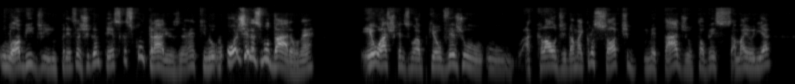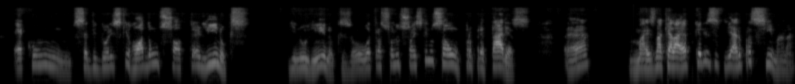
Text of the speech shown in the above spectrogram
o lobby de empresas gigantescas contrários, né? Que no... hoje eles mudaram, né? Eu acho que eles mudaram, porque eu vejo o, a cloud da Microsoft, metade, ou talvez a maioria, é com servidores que rodam software Linux, GNU Linux, ou outras soluções que não são proprietárias, é? mas naquela época eles vieram para cima, né?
